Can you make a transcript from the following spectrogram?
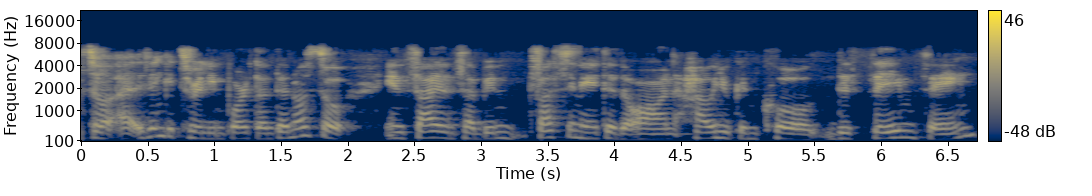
so I think it's really important. And also in science, I've been fascinated on how you can call the same thing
